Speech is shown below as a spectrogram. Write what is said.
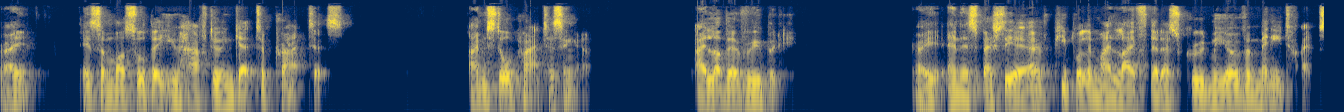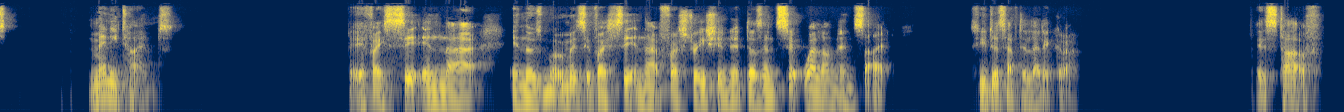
right? It's a muscle that you have to and get to practice. I'm still practicing it. I love everybody, right? And especially I have people in my life that have screwed me over many times, many times. If I sit in that, in those moments, if I sit in that frustration, it doesn't sit well on the inside. So you just have to let it go. It's tough,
